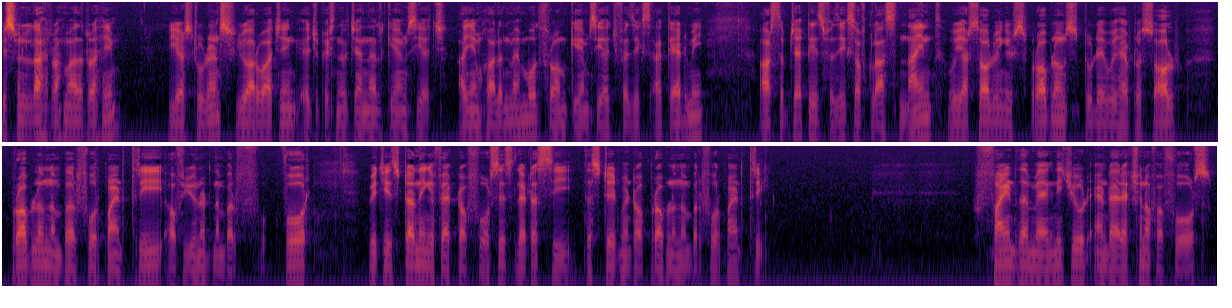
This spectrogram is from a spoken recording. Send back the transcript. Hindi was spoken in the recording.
Bismillahirrahmanirrahim. Dear students, you are watching educational channel KMCH. I am Khalid Mahmood from KMCH Physics Academy. Our subject is physics of class 9th. We are solving its problems. Today we have to solve problem number 4.3 of unit number 4 which is turning effect of forces. Let us see the statement of problem number 4.3 find the magnitude and direction of a force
